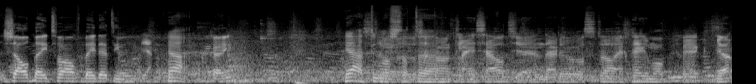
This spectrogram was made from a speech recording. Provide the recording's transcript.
zaal B12, B13. Ja, Ja, Oké. Ja toen was dat dat... was ook eh, wel een klein zaaltje en daardoor was het wel echt helemaal beperkt. Ja,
